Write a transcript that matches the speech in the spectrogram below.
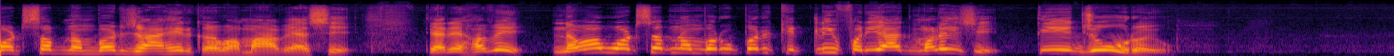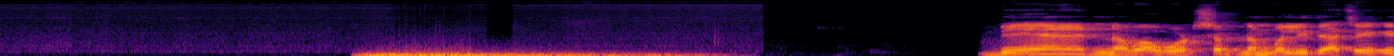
વોટ્સઅપ નંબર જાહેર કરવામાં આવ્યા છે. ત્યારે હવે નવા વોટ્સઅપ નંબર ઉપર કેટલી ફરિયાદ મળે છે તે જોવું રહ્યું. બે નવા વોટ્સઅપ નંબર લીધા છે કે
